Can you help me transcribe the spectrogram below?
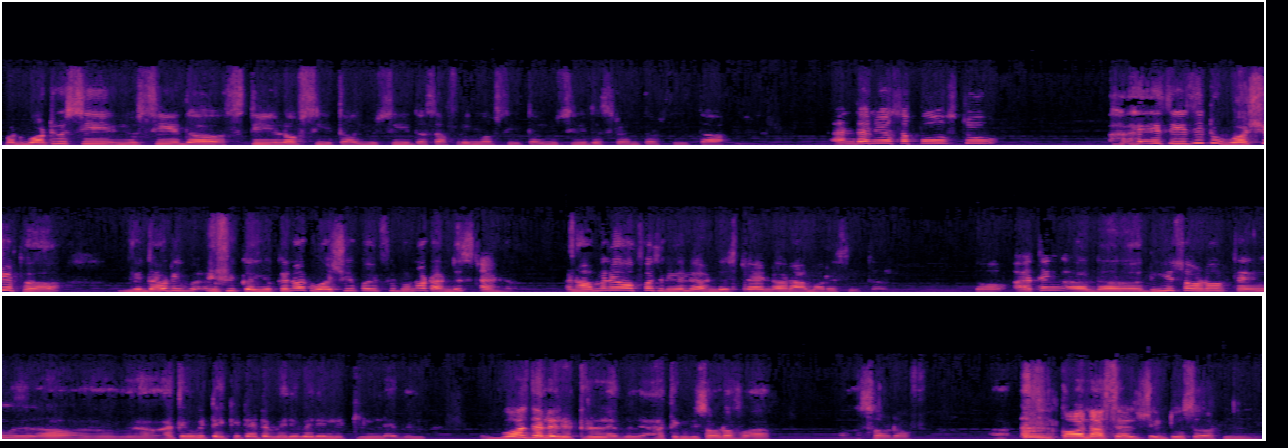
But what you see, you see the steel of Sita, you see the suffering of Sita, you see the strength of Sita, and then you're supposed to. it's easy to worship her without if you you cannot worship her if you do not understand her. And how many of us really understand a Ram or a Sita? So I think uh, the these sort of things, uh, I think we take it at a very very literal level. Was at a literal level. I think we sort of uh, uh sort of uh, con ourselves into certain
